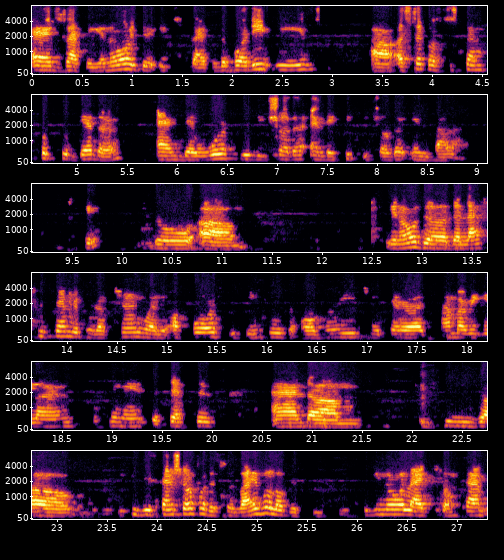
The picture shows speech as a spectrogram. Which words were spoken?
Exactly. You know, it's like the body is uh, a set of systems put together and they work with each other and they keep each other in balance. Okay. So, um, you know, the, the life system reproduction, well, of course, it includes the ovaries, uterus, mammary glands, the penis, the testes, and um, it is uh, it is essential for the survival of the species. You know, like sometimes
